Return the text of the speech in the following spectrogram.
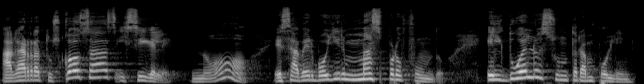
Agarra tus cosas y síguele. No, es saber, voy a ir más profundo. El duelo es un trampolín.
